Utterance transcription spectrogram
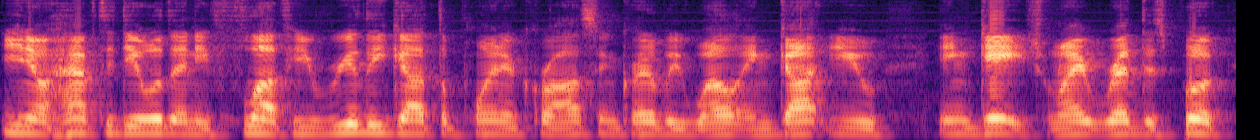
you know, have to deal with any fluff. He really got the point across incredibly well and got you engaged. When I read this book,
